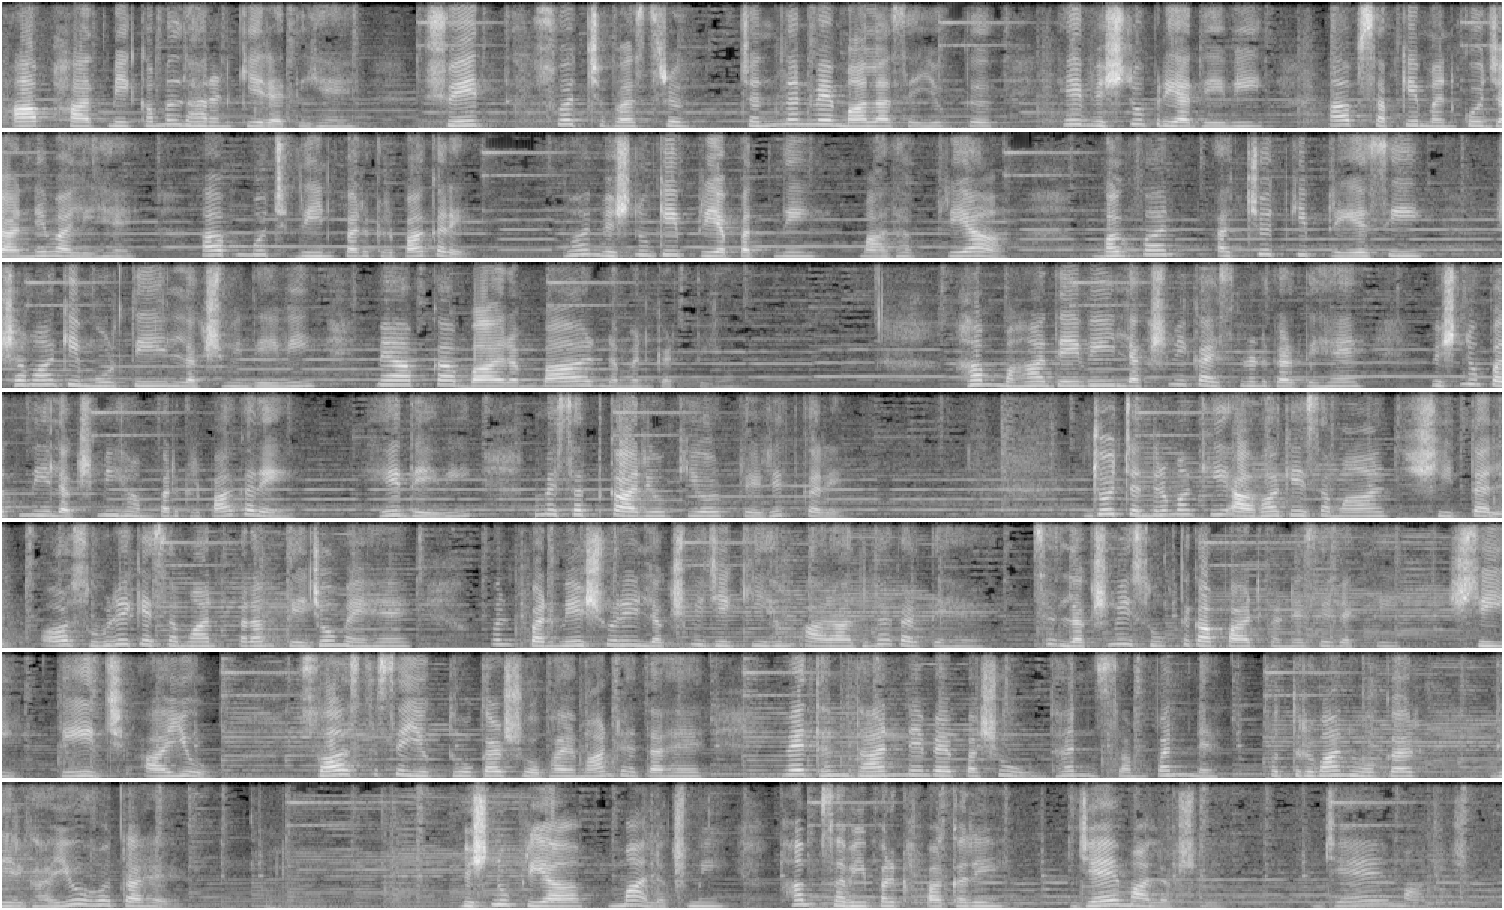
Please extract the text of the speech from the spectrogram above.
आप हाथ में कमल धारण किए रहती हैं। श्वेत, स्वच्छ वस्त्र, चंदन व माला से युक्त, हे विष्णु प्रिया देवी, आप सबके मन को जानने वाली हैं। आप मुझ दीन पर कृपा करें। भगवान विष्णु की प्रिय पत्नी माधव प्रिया, भगवान अच्युत की प्रेयसी, क्षमा की मूर्ति, लक्ष्मी देवी, मैं आपका बारंबार नमन करती हूँ। हम महादेवी लक्ष्मी का स्मरण करते हैं। विष्णु पत्नी लक्ष्मी हम पर कृपा करें। हे देवी, हमें सत्कार्यों की ओर प्रेरित करें। जो चंद्रमा की आभा के समान, शीतल और सूर्य के समान परम तेजों में हैं, उन परमेश्वरी लक्ष्मी जी की हम आराधना करते हैं। इस लक्ष्मी सूक्त का पाठ करने से व्यक्ति श्री, तेज, आयु, स्वास्थ्य से युक्त होकर शोभायमान रहता है। वह धन धान्य व पशु धन संपन्न पुत्रवान होकर दीर्घायु होता है। विष्णु प्रिया, माँ लक्ष्मी, हम सभी पर कृपा करें। जय माँ लक्ष्मी। जय माँ लक्ष्मी।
